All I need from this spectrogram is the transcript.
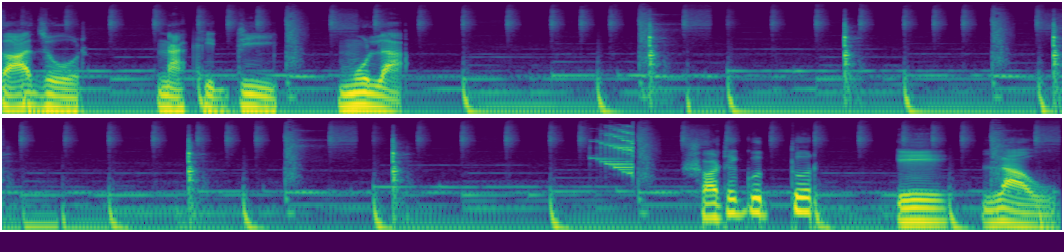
গাজর, নাকি ডি, মূলা? সঠিক উত্তর, এ, লাউ।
